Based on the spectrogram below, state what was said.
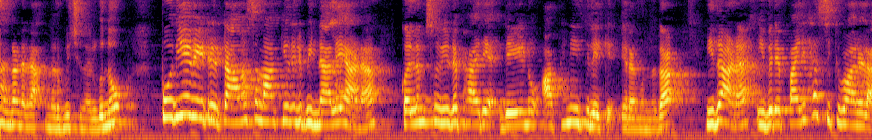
സംഘടന നിർമ്മിച്ചു നൽകുന്നു. പുതിയ വീട്ടിൽ താമസമാക്കിയതിന് പിന്നാലെയാണ് കൊല്ലം സുധിയുടെ ഭാര്യ രേണു അഭിനയത്തിലേക്ക് ഇറങ്ങുന്നത്. ഇതാണ് ഇവരെ പരിഹസിക്കുവാനുള്ള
